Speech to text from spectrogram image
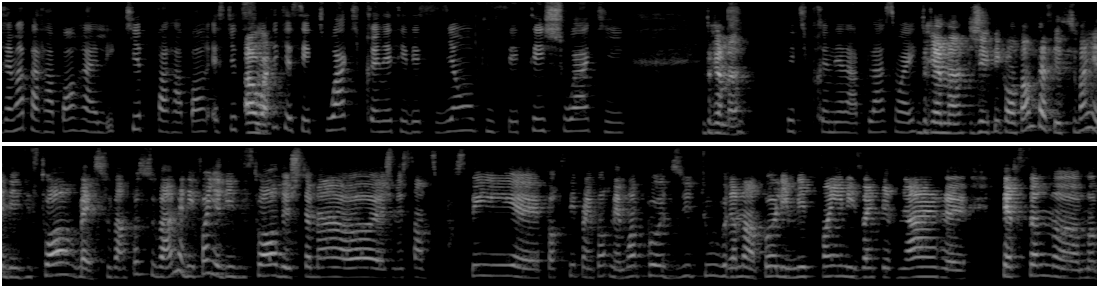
vraiment par rapport à l'équipe, par rapport. Est-ce que tu ah sentais que c'est toi qui prenais tes décisions, puis c'est tes choix qui. Vraiment. Qui, qui prenais la place, ouais. Vraiment. J'ai été contente parce que souvent, il y a des histoires, ben souvent, pas souvent, mais des fois, il y a des histoires de justement, ah, je me suis sentie poussé, euh, forcé, peu importe, mais moi, pas du tout, vraiment pas. Les médecins, les infirmières, euh, personne m'a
